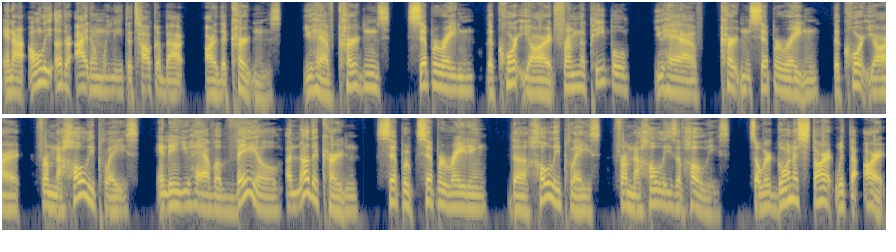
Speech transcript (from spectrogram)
And our only other item we need to talk about are the curtains. You have curtains separating the courtyard from the people. You have curtains separating the courtyard from the holy place. And then you have a veil, another curtain separ- separating the holy place from the holies of holies. So we're going to start with the ark,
